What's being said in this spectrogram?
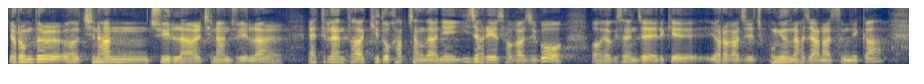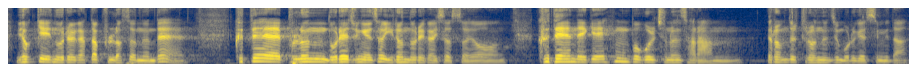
여러분들 어, 지난 주일날 지난 주일날 애틀랜타 기도 합창단이 이 자리에 서가지고 어, 여기서 이제 이렇게 여러 가지 공연을 하지 않았습니까? 몇 개의 노래를 갖다 불렀었는데 그때 부른 노래 중에서 이런 노래가 있었어요. 그대 내게 행복을 주는 사람. 여러분들 들었는지 모르겠습니다.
